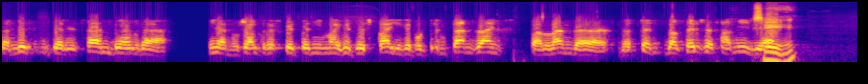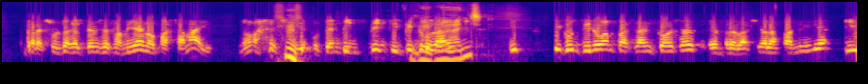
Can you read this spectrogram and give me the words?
també és interessant veure, mira, nosaltres que tenim aquest espai i que portem tants anys parlant de, de, del temps de família, sí. Resulta que el temps de família no passa mai, no? Mm. portem 20, 20 i pico d'anys i, i continuen passant coses en relació a la família i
